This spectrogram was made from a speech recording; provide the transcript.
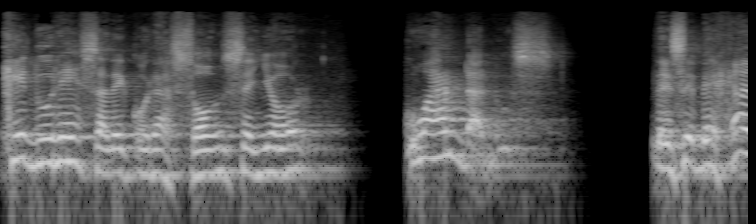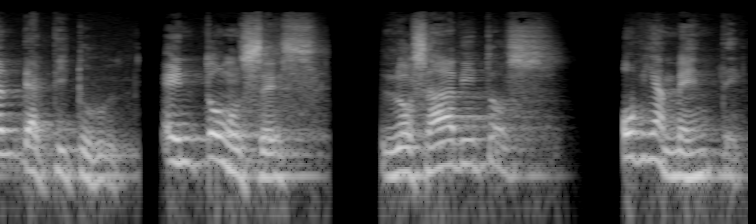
Qué dureza de corazón, Señor. Guárdanos de semejante actitud. Entonces, los hábitos, obviamente,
